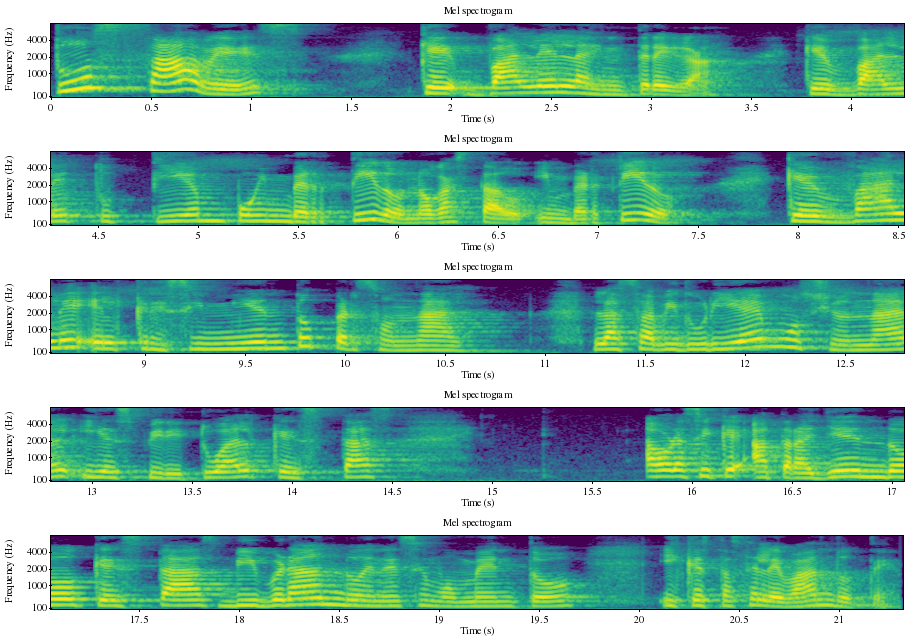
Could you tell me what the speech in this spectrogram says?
tú sabes que vale la entrega, que vale tu tiempo invertido, no gastado, invertido, que vale el crecimiento personal la sabiduría emocional y espiritual que estás ahora sí que atrayendo, que estás vibrando en ese momento y que estás elevándote.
